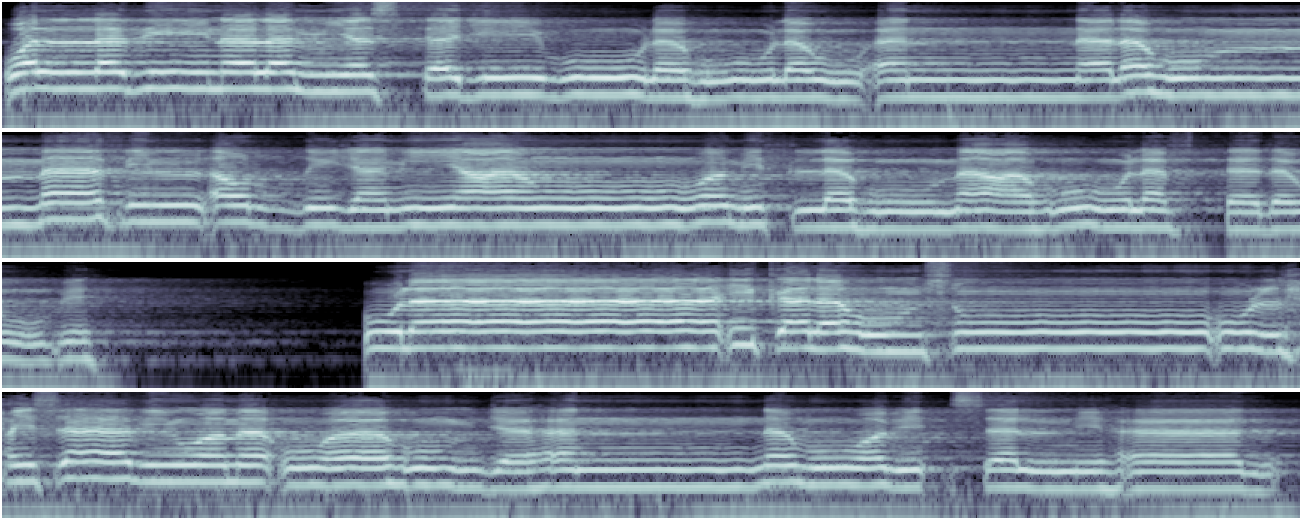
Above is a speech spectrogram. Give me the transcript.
والذين لم يستجيبوا له لو ان لهم ما في الأرض جميعا ومثله معه لافتدوا به اولئك لهم سوء الحساب وماواهم جهنم وبئس المهاد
